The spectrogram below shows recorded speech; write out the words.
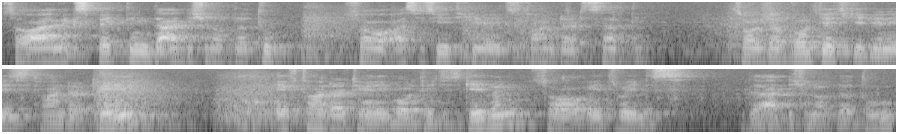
So I'm expecting the addition of the two. So as you see it here, it's 230. So the voltage given is 220. If 220 voltage is given, so it reads the addition of the two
